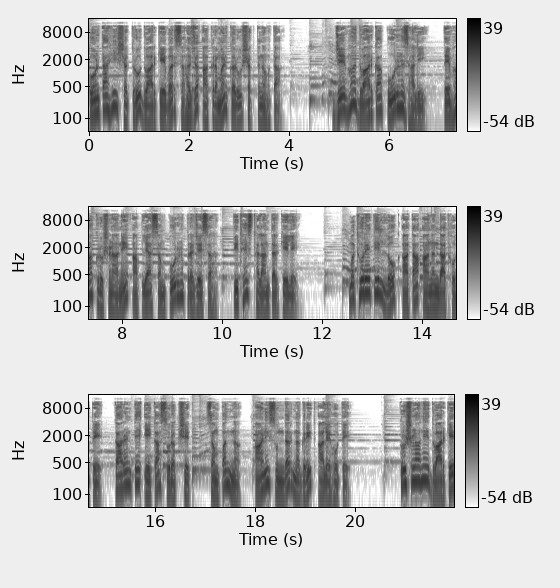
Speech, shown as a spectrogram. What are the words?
कोणताही शत्रू द्वारकेवर सहज आक्रमण करू शकत नव्हता. जेव्हा द्वारका पूर्ण झाली तेव्हा कृष्णाने आपल्या संपूर्ण प्रजेसह तिथे स्थलांतर केले. मथुरेतील लोक आता आनंदात होते कारण ते एका सुरक्षित संपन्न आणि सुंदर नगरीत आले होते. कृष्णाने द्वारकेत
